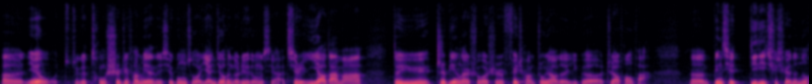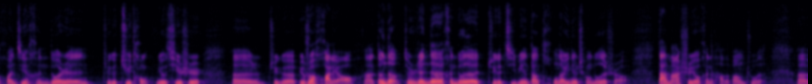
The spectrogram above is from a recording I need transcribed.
呃，因为我这个从事这方面的一些工作，研究很多这个东西啊。其实医药大麻对于治病来说是非常重要的一个治疗方法，嗯，并且的的确确的能缓解很多人这个剧痛，尤其是，嗯，这个比如说化疗啊等等，就是人的很多的这个疾病，当痛到一定程度的时候，大麻是有很好的帮助的。呃，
